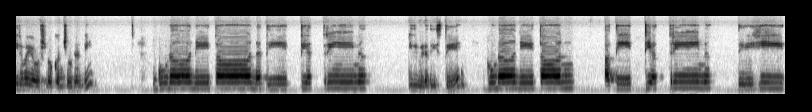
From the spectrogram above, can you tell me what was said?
ఇరవయో శ్లోకం చూడండి. గుణానేతానతీత్యత్రీన్. ఇది విడదీస్తే గుణానేతాన్ అతీత్యత్రీన్. దేహీ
